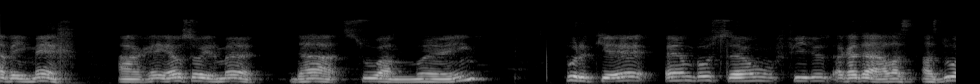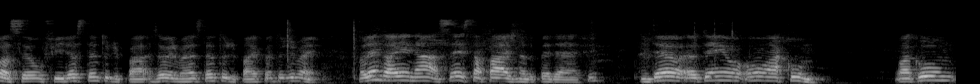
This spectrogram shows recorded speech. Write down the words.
eh, veimech, eu sou irmã da sua mãe, porque ambos são filhos, quer dizer, elas, as duas são filhas, tanto de pai, são irmãs tanto de pai quanto de mãe. Olhando aí na sexta página do PDF, então, eu tenho um Akum. O Akum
